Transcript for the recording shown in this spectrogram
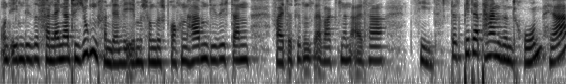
Und eben diese verlängerte Jugend, von der wir eben schon gesprochen haben, die sich dann weiter bis ins Erwachsenenalter zieht. Das Peter Pan-Syndrom, ja,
